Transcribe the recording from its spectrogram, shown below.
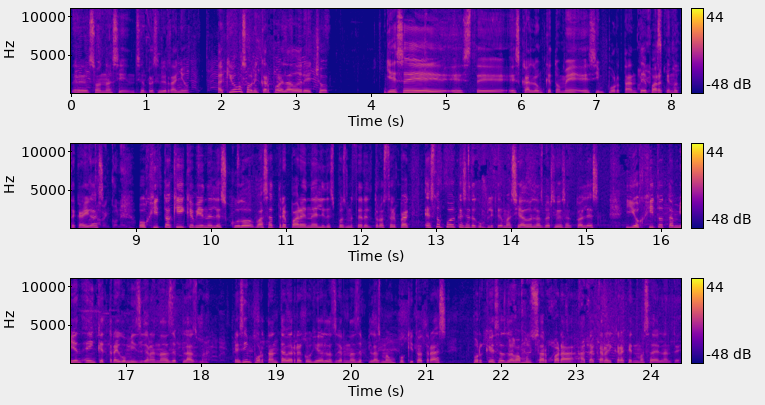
eh, zona sin, sin recibir daño. Aquí vamos a brincar por el lado derecho. Y ese este escalón que tomé es importante para que no te caigas. Ojito aquí que viene el escudo, vas a trepar en él y después meter el thruster pack. Esto puede que se te complique demasiado en las versiones actuales. Y ojito también en que traigo mis granadas de plasma. Es importante haber recogido las granadas de plasma un poquito atrás, porque esas las vamos a usar para atacar al Kraken más adelante.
